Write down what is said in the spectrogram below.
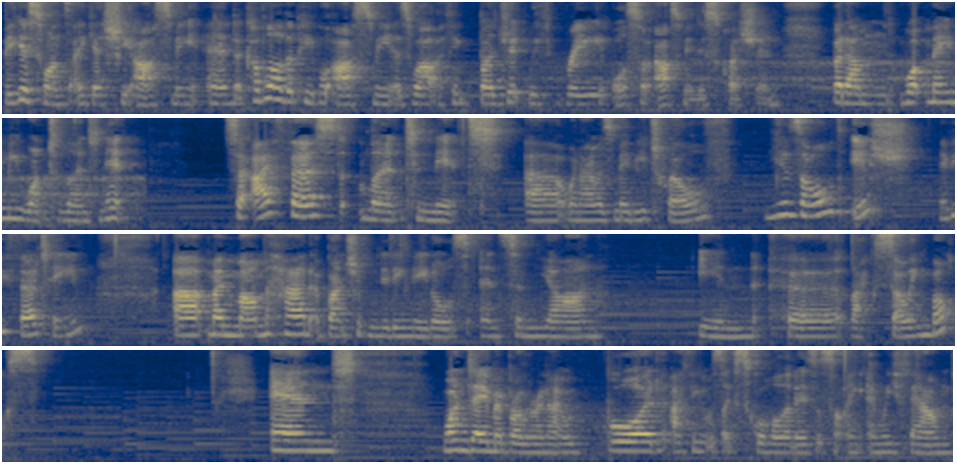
biggest ones I guess she asked me and a couple other people asked me as well. I think Budget with Ree also asked me this question. But um, what made me want to learn to knit? So I first learnt to knit uh, when I was maybe 12 years old-ish, maybe 13. Uh, my mum had a bunch of knitting needles and some yarn in her like sewing box. And one day my brother and I were bored, I think it was like school holidays or something, and we found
